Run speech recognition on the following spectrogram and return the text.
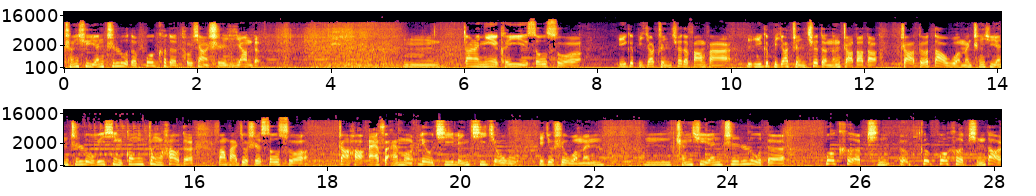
程序员之路的播客的头像是一样的。嗯，当然你也可以搜索一个比较准确的方法，一个比较准确的能找到到找得到我们程序员之路微信公众号的方法，就是搜索。账号 FM 六七零七九五，也就是我们嗯程序员之路的播客频呃播播客频道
